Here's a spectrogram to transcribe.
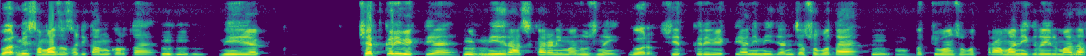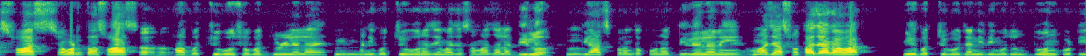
बरं. मी समाजासाठी काम करतोय. मी एक शेतकरी व्यक्ती आहे. मी राजकारणी माणूस नाही. बरं. शेतकरी व्यक्ती आणि मी ज्यांच्या सोबत आहे. बच्चूभाऊ सोबत प्रामाणिक राहील माझा श्वास शेवटचा श्वास हं, बच्चूभाऊ सोबत जुळलेला आहे. आणि बच्चूभाऊनं जे माझ्या समाजाला दिलं. ते आजपर्यंत कोण दिलेलं नाही माझ्या स्वतःच्या गावात मी बच्चूभाऊच्या निधीमधून दोन कोटी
